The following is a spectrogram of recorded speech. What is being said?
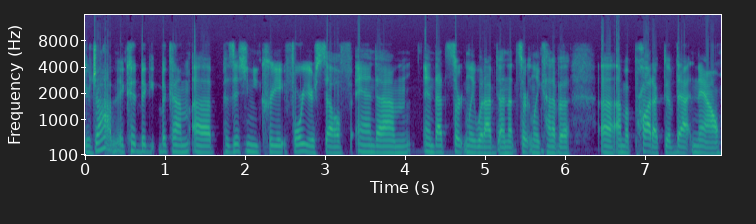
your job. It could be, become a position you create for yourself, and um, and that's certainly what I've done. That's certainly kind of a uh, I'm a product of that now,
